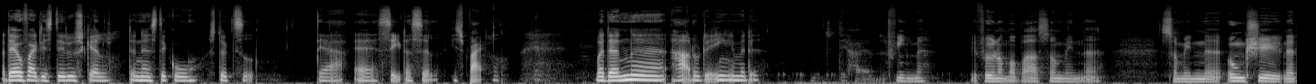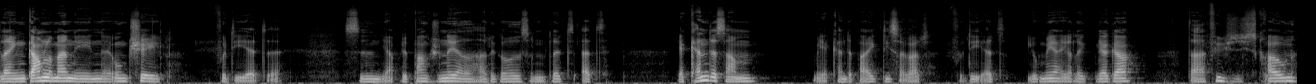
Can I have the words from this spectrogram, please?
Og det er jo faktisk det, du skal det næste gode stykke tid. Det er at se dig selv i spejlet. Hvordan øh, har du det egentlig med det? Det har jeg det fint med. Jeg føler mig bare som en, uh, som en uh, ung sjæl, eller en gammel mand i en uh, ung sjæl. Fordi at uh, siden jeg blev pensioneret, har det gået sådan lidt, at jeg kan det samme, men jeg kan det bare ikke lige så godt. Fordi at jo mere jeg, jeg gør, der er fysisk krævende,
